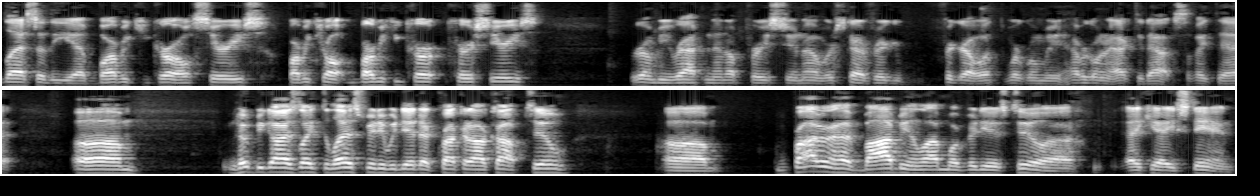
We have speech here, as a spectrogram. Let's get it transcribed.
last of the uh, barbecue girl series, barbecue barbecue cur series. We're gonna be wrapping that up pretty soon. Now we're just gotta figure figure out what we're gonna be how we're gonna act it out stuff like that. Um, hope you guys liked the last video we did at Crocodile Cop 2. Um, we're probably gonna have Bobby in a lot more videos too, uh, aka Stan.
